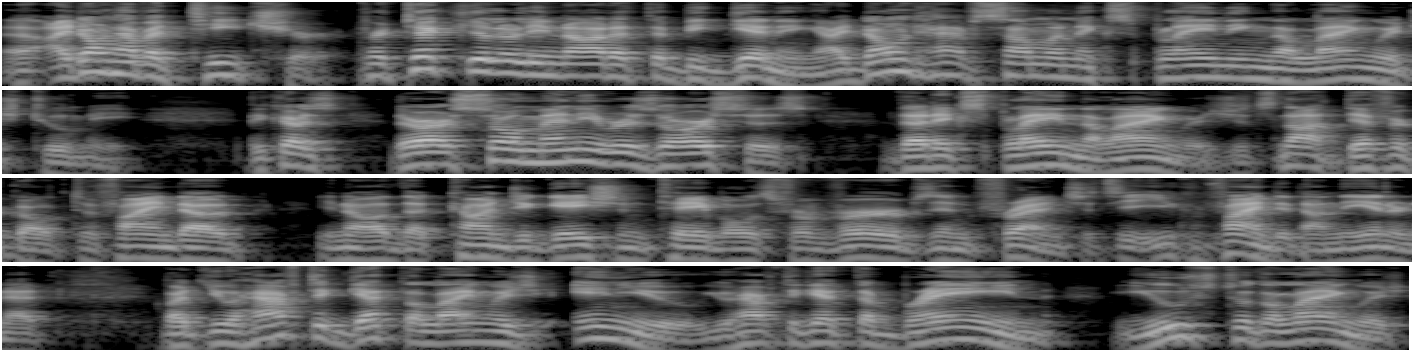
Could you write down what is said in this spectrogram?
uh, I don't have a teacher, particularly not at the beginning. I don't have someone explaining the language to me because there are so many resources that explain the language. It's not difficult to find out, you know, the conjugation tables for verbs in French. It's, you can find it on the internet. But you have to get the language in you. You have to get the brain used to the language.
